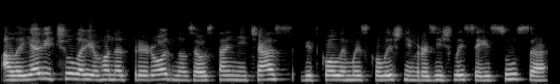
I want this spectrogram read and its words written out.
Але я відчула його надприродно за останній час, відколи ми з колишнім розійшлися Ісуса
